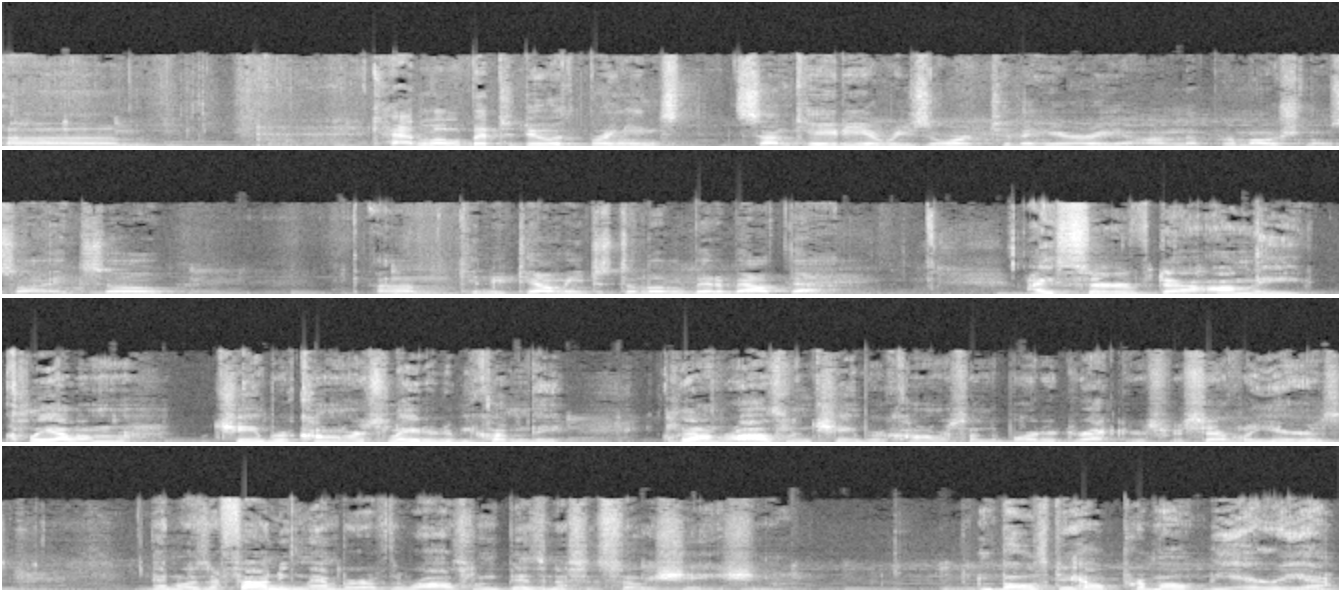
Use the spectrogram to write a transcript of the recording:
um, had a little bit to do with bringing Suncadia Resort to the area on the promotional side. So, um, can you tell me just a little bit about that? I served uh, on the Cle Elum Chamber of Commerce, later to become the Cle Elum Roslyn Chamber of Commerce on the board of directors for several years, and was a founding member of the Roslyn Business Association both to help promote the area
